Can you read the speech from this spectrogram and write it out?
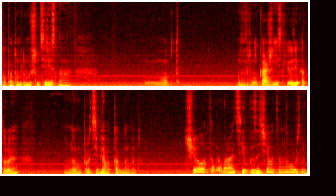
А потом думаешь, интересно, а вот наверняка же есть люди, которые ну, про тебя вот так думают. Че он там наворотил? Да зачем это нужно?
